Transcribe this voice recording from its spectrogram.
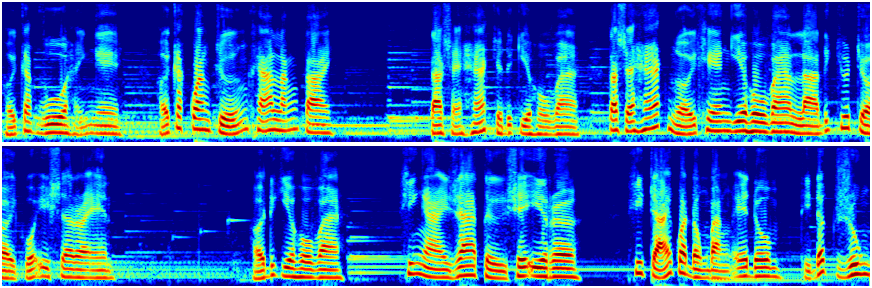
Hỡi các vua hãy nghe, hỡi các quan trưởng khá lắng tai. Ta sẽ hát cho Đức Giê-hô-va, ta sẽ hát ngợi khen Giê-hô-va là Đức Chúa Trời của Israel. Hỡi Đức Giê-hô-va, khi Ngài ra từ Seir, khi trải qua đồng bằng Edom thì đất rung,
